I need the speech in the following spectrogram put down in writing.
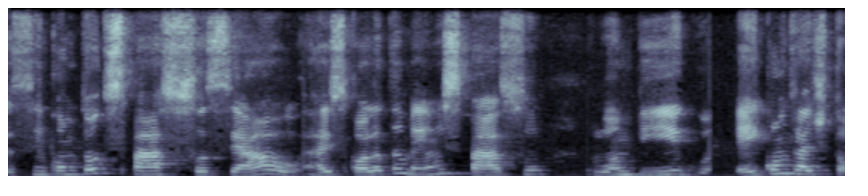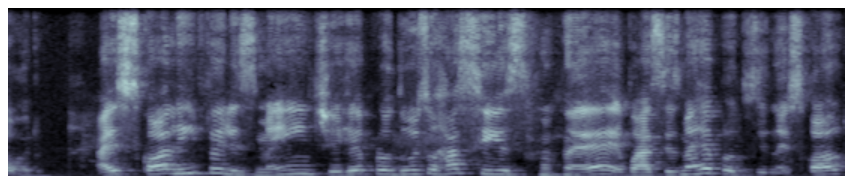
assim como todo espaço social, a escola também é um espaço ambíguo e contraditório. A escola, infelizmente, reproduz o racismo, né? O racismo é reproduzido na escola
